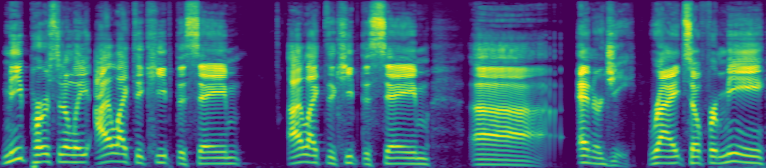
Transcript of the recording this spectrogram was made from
Me personally, I like to keep the same. I like to keep the same uh, energy, right? So for me,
